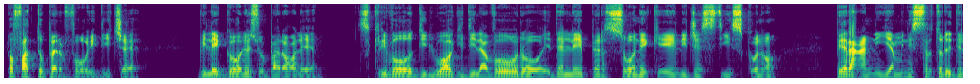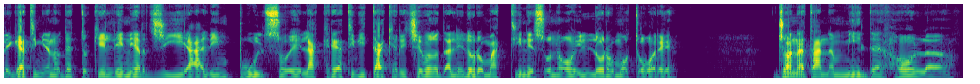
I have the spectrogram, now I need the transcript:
L'ho fatto per voi, dice. Vi leggo le sue parole. Scrivo di luoghi di lavoro e delle persone che li gestiscono. Per anni gli amministratori delegati mi hanno detto che l'energia, l'impulso e la creatività che ricevono dalle loro mattine sono il loro motore. Jonathan Mildenhall,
